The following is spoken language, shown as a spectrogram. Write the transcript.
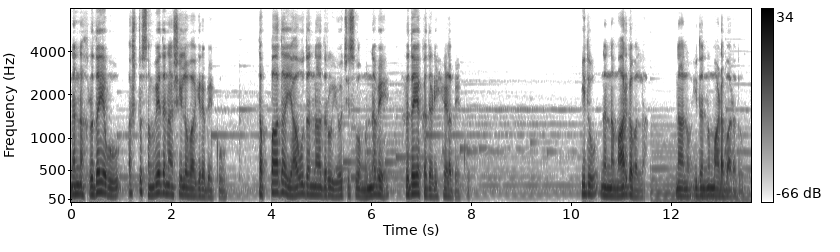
ನನ್ನ ಹೃದಯವು ಅಷ್ಟು ಸಂವೇದನಾಶೀಲವಾಗಿರಬೇಕು. ತಪ್ಪಾದ ಯಾವುದನ್ನಾದರೂ ಯೋಚಿಸುವ ಮುನ್ನವೇ ಹೃದಯ ಕದಡಿ ಹೇಳಬೇಕು. ಇದು ನನ್ನ ಮಾರ್ಗವಲ್ಲ. ನಾನು ಇದನ್ನು ಮಾಡಬಾರದು.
